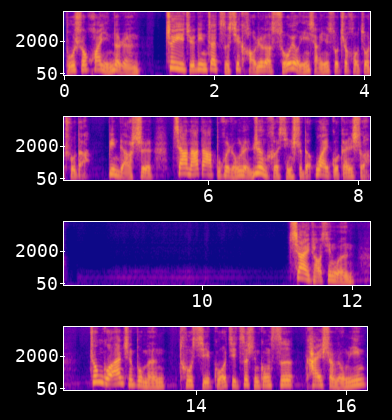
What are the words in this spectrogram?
不受欢迎的人。这一决定在仔细考虑了所有影响因素之后做出的，并表示加拿大不会容忍任何形式的外国干涉。下一条新闻：中国安全部门突袭国际咨询公司开盛荣英。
